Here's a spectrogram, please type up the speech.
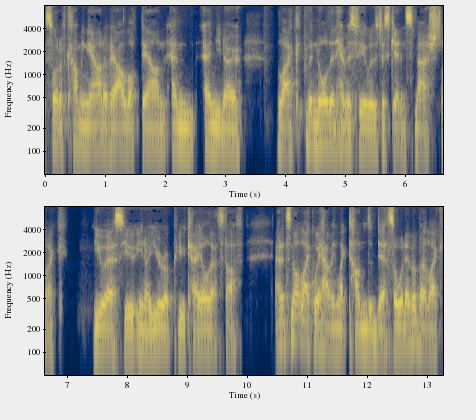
sort of coming out of our lockdown, and and you know, like the northern hemisphere was just getting smashed, like US, you you know, Europe, UK, all that stuff. And it's not like we're having like tons of deaths or whatever, but like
